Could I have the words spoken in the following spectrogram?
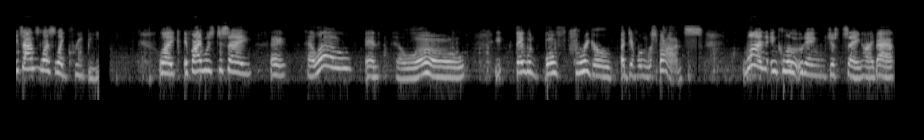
it sounds less like creepy. Like, if I was to say, hey, hello, and hello, they would both trigger a different response. One, including just saying hi back,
